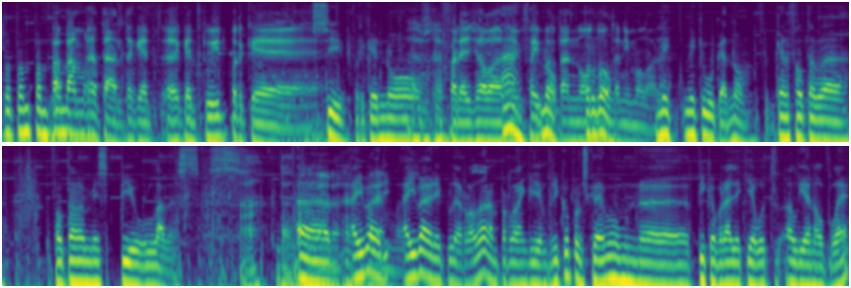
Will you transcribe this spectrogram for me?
pam, pam, pam, Va, va amb retard aquest, aquest tuit perquè Sí, perquè no... es refereix a la ah, Renfe i per tant no, perdó, no el tenim a l'hora. M'he equivocat, no, encara faltava, faltava més piulades. Ah, doncs a veure, uh, ahir, va haver, ahir va haver-hi ple roda, ara en parlarà en Guillem Rico, però ens quedem amb una picabaralla que hi ha hagut aliant al ple.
